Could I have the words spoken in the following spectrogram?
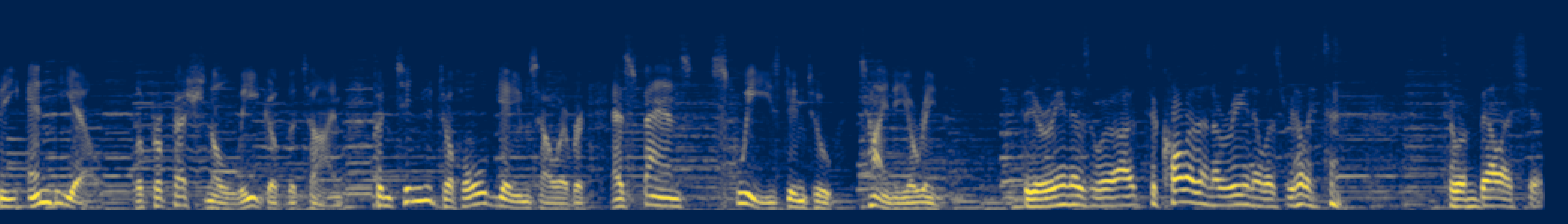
The NBL, the professional league of the time, continued to hold games, however, as fans squeezed into tiny arenas. The arenas were, uh, to call it an arena was really to, to embellish it.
